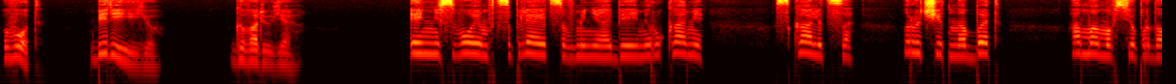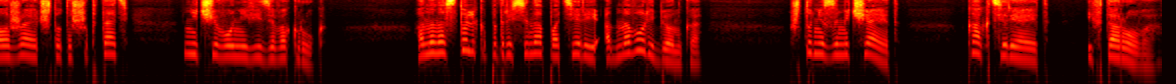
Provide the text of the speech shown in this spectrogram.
«Вот, бери ее», — говорю я. Энни своем вцепляется в меня обеими руками, скалится, рычит на Бет, а мама все продолжает что-то шептать, ничего не видя вокруг. Она настолько потрясена потерей одного ребенка, что не замечает, как теряет и второго.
